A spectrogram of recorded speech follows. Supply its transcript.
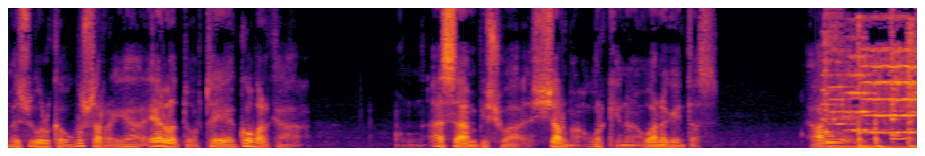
mas'uulka ugu sarreeya ee la doortay ee gobolka assam bishwa sharma. Warkiina waa naga intaas waxaa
